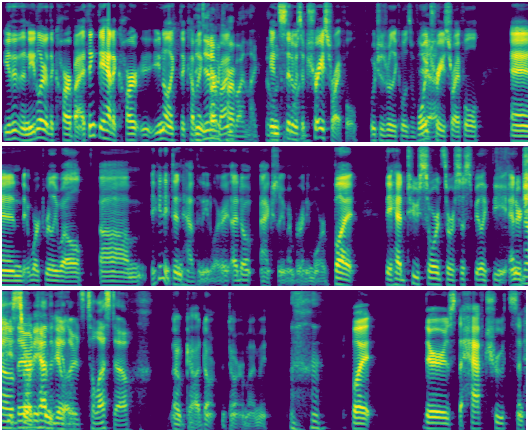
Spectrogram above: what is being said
either the needler or the carbine. I think they had a car. You know, like the Covenant they did carbine. Have a carbine like instead, it was a trace rifle, which was really cool. It's a void yeah. trace rifle, and it worked really well. Um, maybe they didn't have the needler. I don't actually remember anymore, but they had two swords that were supposed to be like the energy. Swords No, they already had the Halo. needler. It's Telesto. Oh God, don't don't remind me. but there's the half truths and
